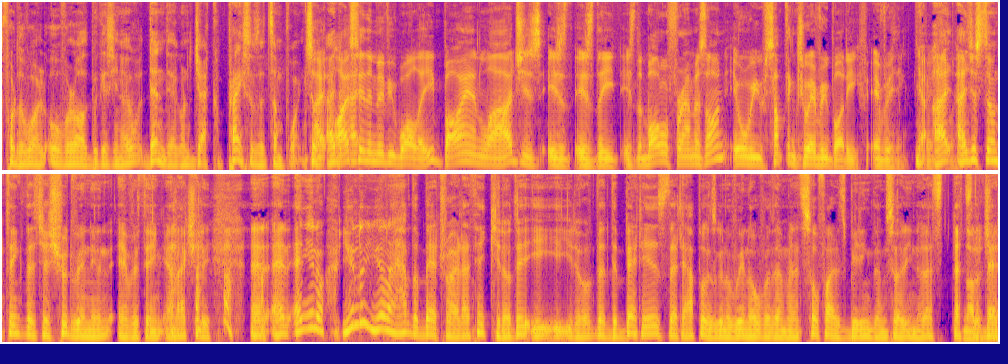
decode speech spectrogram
for the world overall. Because you know, then they're going to jack up prices at some point. So I, I, I've seen the movie WALL-E. By and large, is is is the is the model for Amazon. It will be something to everybody everything. Yeah, I. I just don't think that you should win in everything. And actually, and, and, and you know, you know, you and I have the bet, right? I think you know, the you know, the, the bet is that Apple is going to win over them, and so far it's beating them. So you know, that's that's Not the a bet.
